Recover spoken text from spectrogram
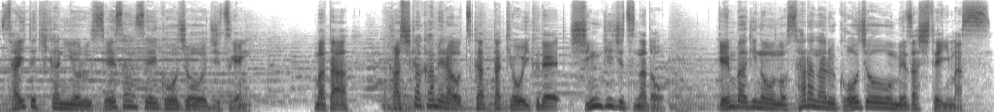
最適化による生産性向上を実現。また可視化カメラを使った教育で新技術など現場技能のさらなる向上を目指しています。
